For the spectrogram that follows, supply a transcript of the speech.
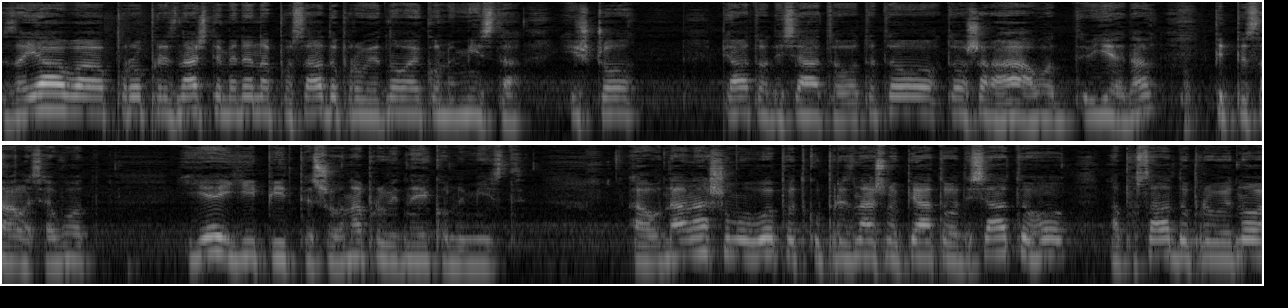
Заява про призначити мене на посаду провідного економіста. І що? 5, 10, то, то, то шарга, от є, да? підписалася. От. Є її підпис, що вона провідний економіст. А в на- нашому випадку призначено 5-10 на посаду провідного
